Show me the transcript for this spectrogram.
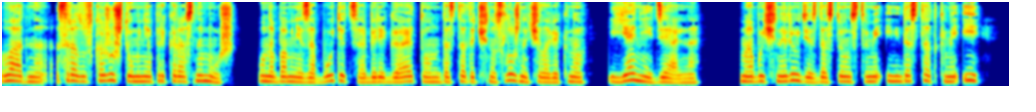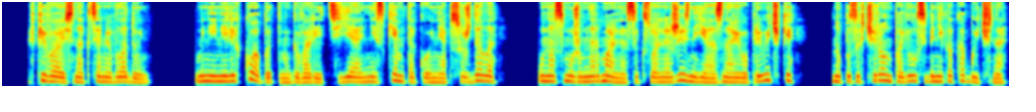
Ладно, сразу скажу, что у меня прекрасный муж. Он обо мне заботится, оберегает, он достаточно сложный человек, но и я не идеальна. Мы обычные люди с достоинствами и недостатками, и... Впиваюсь ногтями в ладонь. Мне нелегко об этом говорить, я ни с кем такое не обсуждала. У нас с мужем нормальная сексуальная жизнь, я знаю его привычки, но позавчера он повел себя не как обычно.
